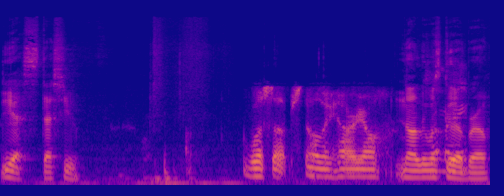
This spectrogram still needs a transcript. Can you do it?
Yes, that's you. What's up, Stoley? How are y'all? Nolly, what's What's up, good, man? bro?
